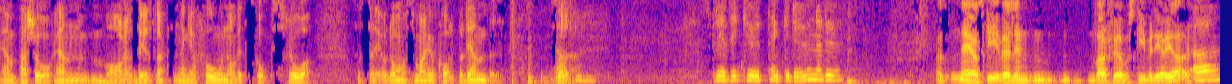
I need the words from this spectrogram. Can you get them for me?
en person, en varelse är en slags negation av ett skogsrå. Så att säga. Och då måste man ju ha koll på den biten. Sådär. Ja. Fredrik, hur tänker du när du Alltså, när jag skriver, eller varför jag skriver det jag gör? Ja.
